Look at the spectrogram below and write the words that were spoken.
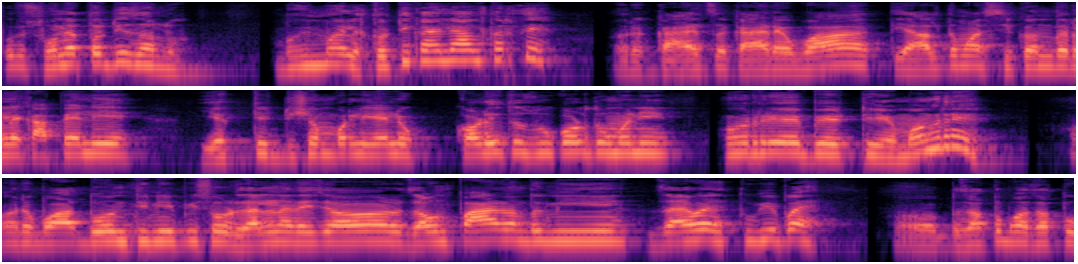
पण ते सोन्या तटी झालं. बहीण मला तटी काय आलं तर ते? अरे कायचं काय रे बा ते आलं तर मला सिकंदरले काप्याले. एकतीस डिसेंबरला यायला कळीतच उकडतो म्हणे. अरे बेटे मग रे? अरे बा दोन तीन एपिसोड झाले ना त्याच्यावर. जाऊन पाहा ना तुम्ही. जाय बाय तू बी पाय. जातो बा जातो.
